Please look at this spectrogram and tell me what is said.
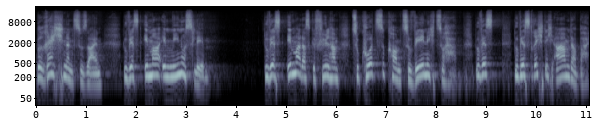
berechnen zu sein, du wirst immer im Minus leben. Du wirst immer das Gefühl haben, zu kurz zu kommen, zu wenig zu haben. Du wirst, du wirst richtig arm dabei.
